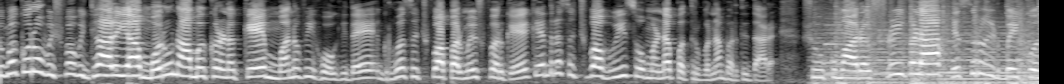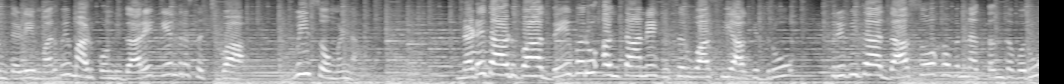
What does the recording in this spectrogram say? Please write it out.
ತುಮಕೂರು ವಿಶ್ವವಿದ್ಯಾಲಯ ಮರುನಾಮಕರಣಕ್ಕೆ ಮನವಿ ಹೋಗಿದೆ. ಗೃಹ ಸಚಿವ ಪರಮೇಶ್ವರ್ಗೆ ಕೇಂದ್ರ ಸಚಿವ ವಿ ಸೋಮಣ್ಣ ಪತ್ರವನ್ನ ಬರೆದಿದ್ದಾರೆ. ಶಿವಕುಮಾರ ಶ್ರೀಗಳ ಹೆಸರು ಇಡಬೇಕು ಅಂತೇಳಿ ಮನವಿ ಮಾಡಿಕೊಂಡಿದ್ದಾರೆ ಕೇಂದ್ರ ಸಚಿವ ವಿ ಸೋಮಣ್ಣ. ನಡೆದಾಡುವ ದೇವರು ಅಂತಾನೆ ಹೆಸರುವಾಸಿಯಾಗಿದ್ರು. ತ್ರಿವಿಧ ದಾಸೋಹವನ್ನ ತಂದವರು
